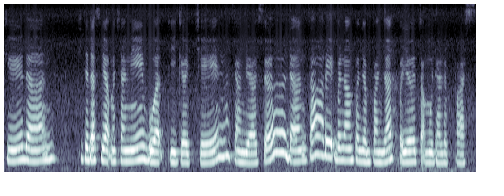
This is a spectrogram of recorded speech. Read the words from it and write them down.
Okey, dan kita dah siap macam ni buat tiga chain macam biasa dan tarik benang panjang-panjang supaya tak mudah lepas.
